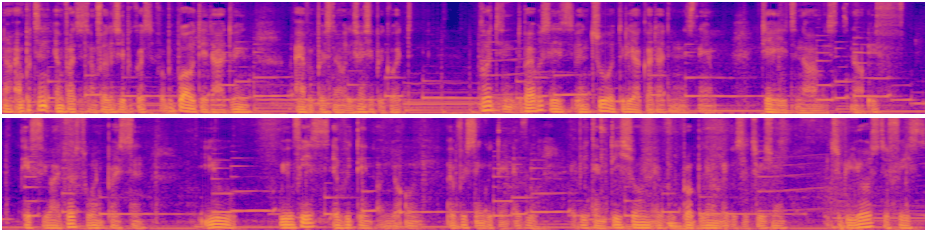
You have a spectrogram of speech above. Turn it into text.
Now, I'm putting emphasis on fellowship because for people out there that are doing, I have a personal relationship with God. God, the Bible says, when two or three are gathered in His name, there is in our midst. Now, if if you are just one person, you will face everything on your own, every single thing, every every temptation, every problem, every situation it will be yours to face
